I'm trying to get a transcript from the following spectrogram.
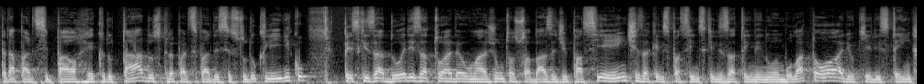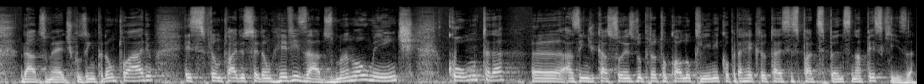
para participar, recrutar para participar desse estudo clínico. Pesquisadores atuarão lá junto à sua base de pacientes, aqueles pacientes que eles atendem no ambulatório, que eles têm dados médicos em prontuário. Esses prontuários serão revisados manualmente contra uh, as indicações do protocolo clínico para recrutar esses participantes na pesquisa.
